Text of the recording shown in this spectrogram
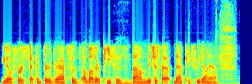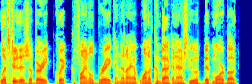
you know, first, second, third drafts of, of other pieces. Mm-hmm. Um, it's just that that piece we don't have. Let's do this a very quick final break, and then I want to come back and ask you a bit more about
